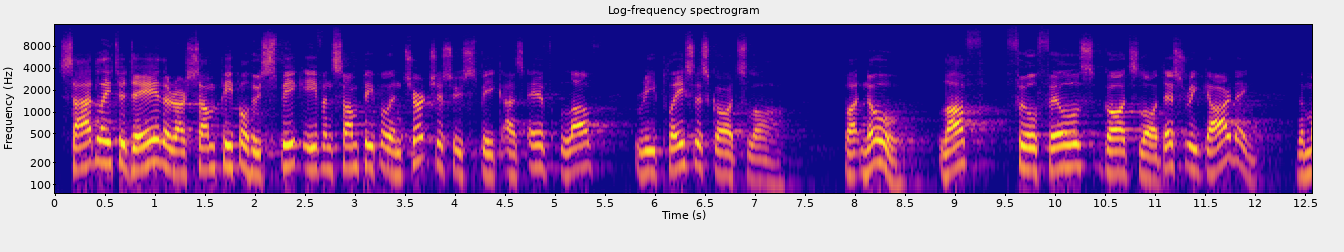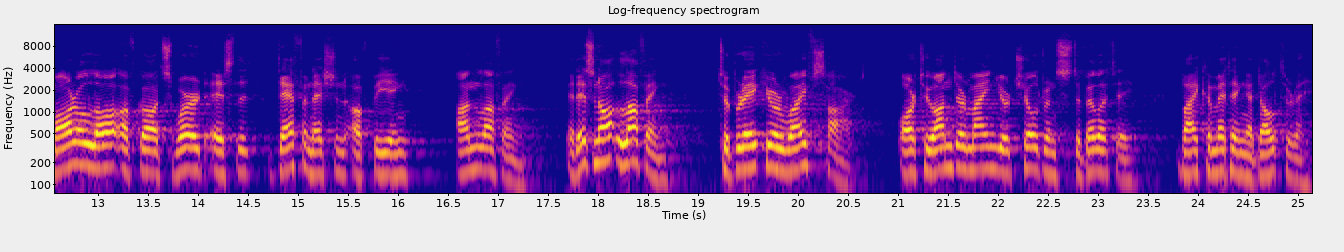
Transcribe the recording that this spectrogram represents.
Sadly, today there are some people who speak, even some people in churches who speak, as if love replaces God's law. But no, love fulfills God's law. Disregarding the moral law of God's word is the definition of being unloving. It is not loving to break your wife's heart or to undermine your children's stability by committing adultery.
